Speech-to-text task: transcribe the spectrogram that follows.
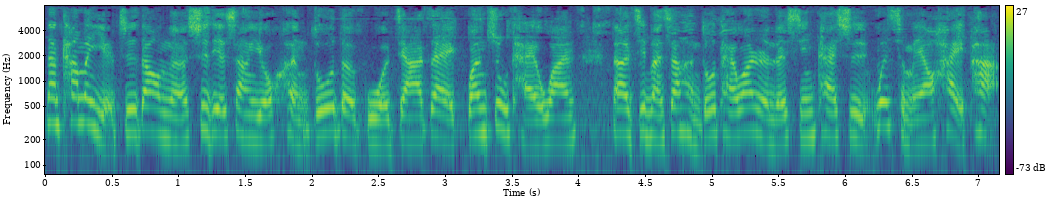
那他们也知道呢，世界上有很多的国家在关注台湾。那基本上很多台湾人的心态是为什么要害怕？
